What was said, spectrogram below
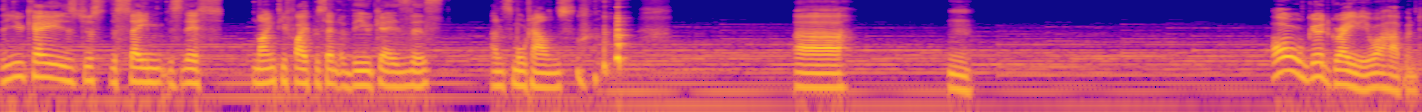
The UK is just the same as this. 95% of the UK is this and small towns. uh, hmm. Oh, good gravy. What happened?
